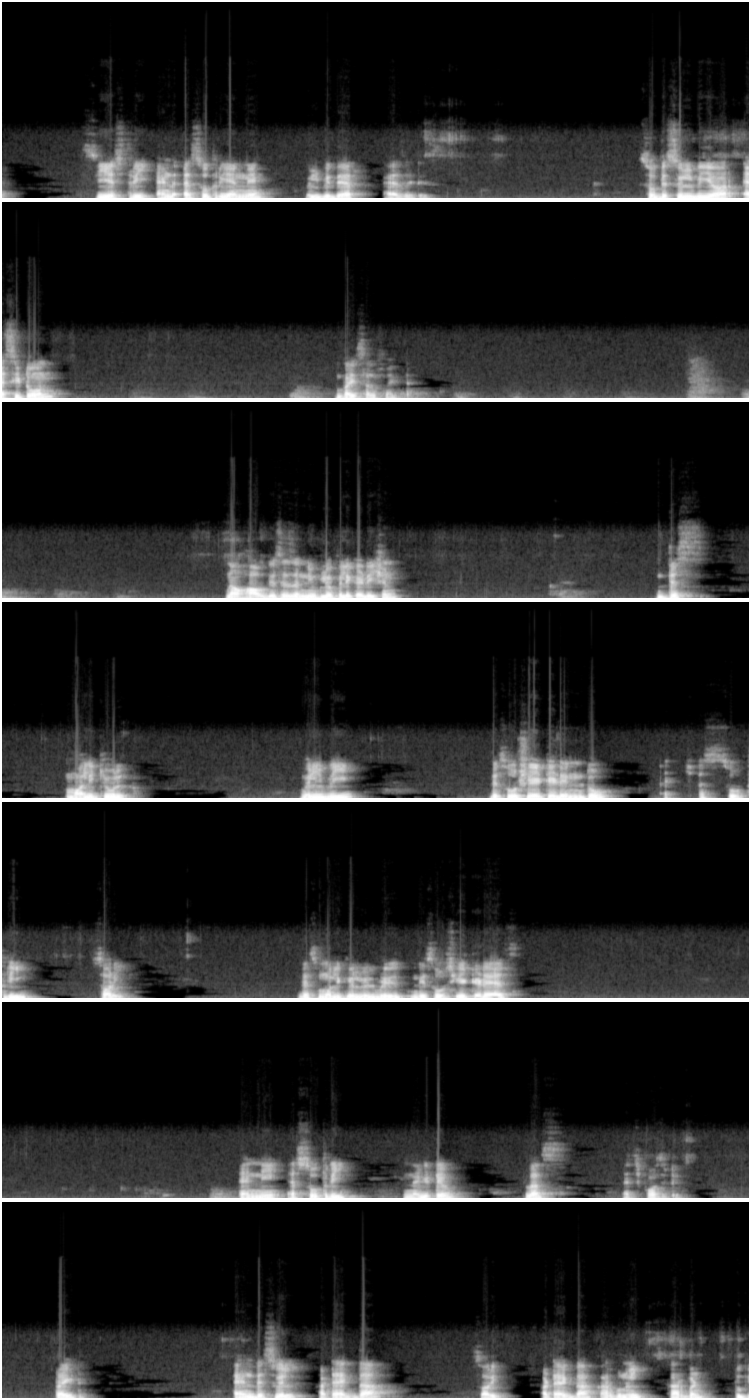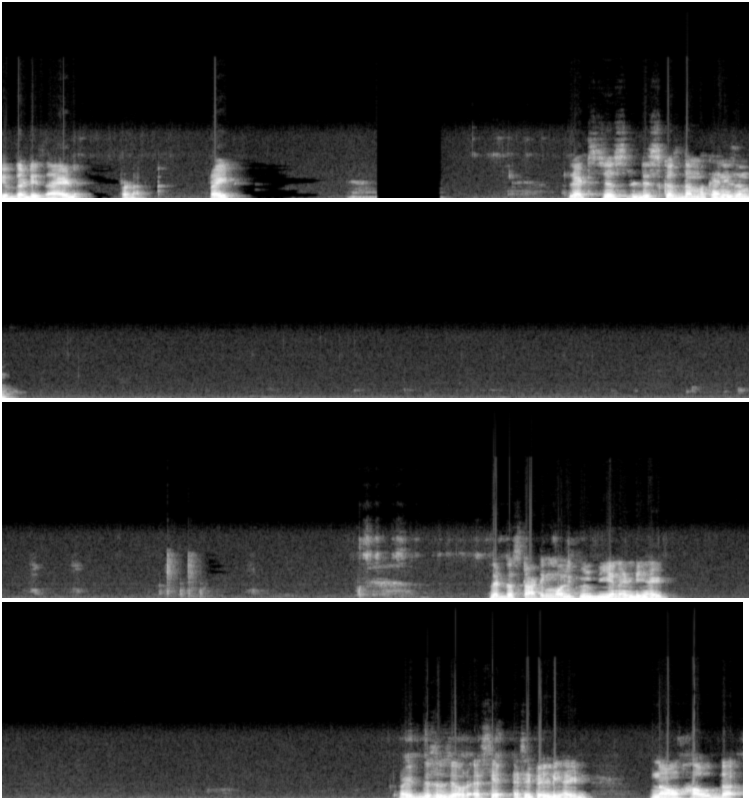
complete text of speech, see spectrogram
CH3 and SO3Na will be there as it is. So this will be your acetone bisulfite. Now how this is a nucleophilic addition? This molecule will be dissociated into HSO3 sorry. This molecule will be dissociated as NaSO3 negative plus H positive. Right? And this will attack the sorry attack the carbonyl carbon to give the desired product. Right? Let's just discuss the mechanism let the starting molecule be an aldehyde. Right? This is your acetaldehyde. Now how the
